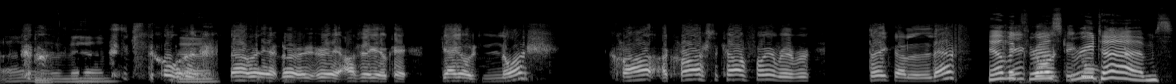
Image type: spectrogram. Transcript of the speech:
Oh man. No, wait, Uh. no, wait, no, wait, wait, I'll say it, okay. You gotta go north, cro- across the California River, take a left. Pelvic keep going thrust three go- times.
